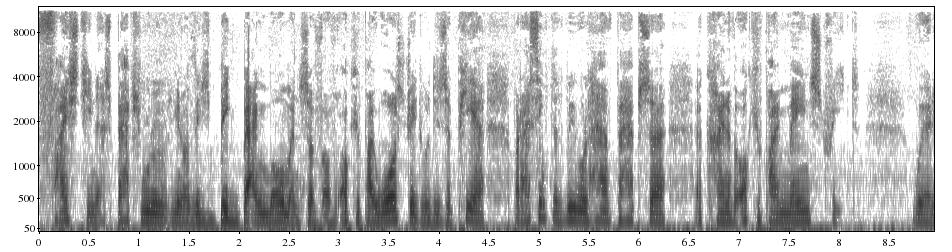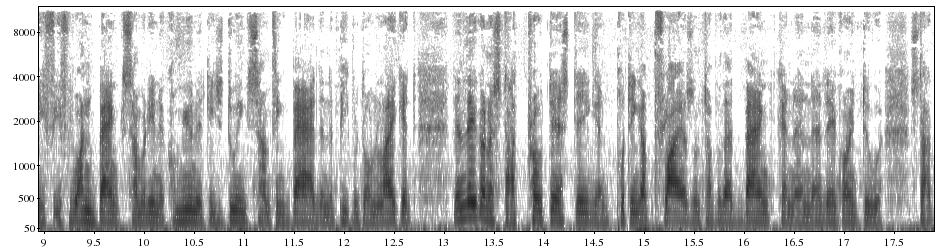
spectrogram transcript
feistiness. Perhaps will you know these big bang moments of, of, Occupy Wall Street will disappear, but I think that we will have perhaps a, a kind of Occupy Main Street where if, if one bank, somebody in a community is doing something bad and the people don't like it, then they're going to start protesting and putting up flyers on top of that bank and, and, they're going to start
